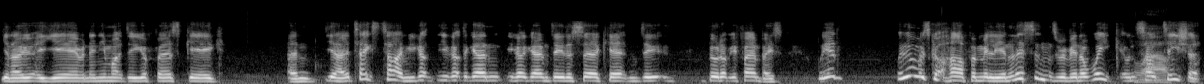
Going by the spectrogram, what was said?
you know, a year, and then you might do your first gig, and you know, it takes time. You got you got to go and you got to go and do the circuit and do build up your fan base. We had we almost got half a million listens within a week and Wow. sold T-shirts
